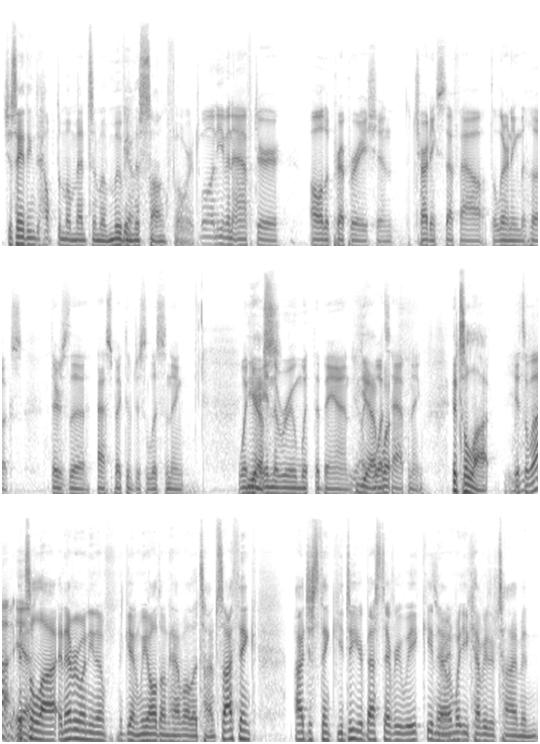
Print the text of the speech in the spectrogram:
just anything to help the momentum of moving Yeah. the song forward. Well, and even after all the preparation, the charting stuff out, the learning the hooks, there's the aspect of just listening when Yes. you're in the room with the band. Like, Yeah, what's what- happening? It's a lot. It's a lot. It's a lot, and everyone, you know, again, we all don't have all the time. So I think, I just think you do your best every week, you know, right. and what you have at your time, and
